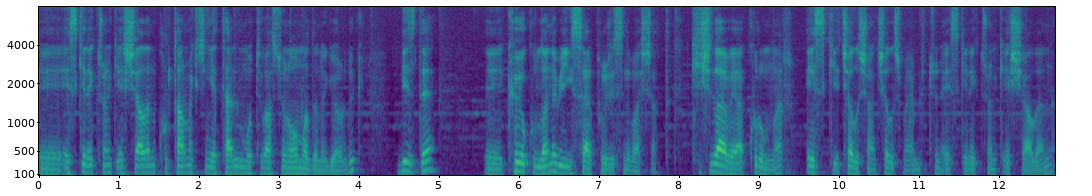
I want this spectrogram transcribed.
e, eski elektronik eşyalarını kurtarmak için yeterli motivasyon olmadığını gördük. Biz de e, köy okullarına bilgisayar projesini başlattık. Kişiler veya kurumlar eski çalışan çalışmayan bütün eski elektronik eşyalarını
